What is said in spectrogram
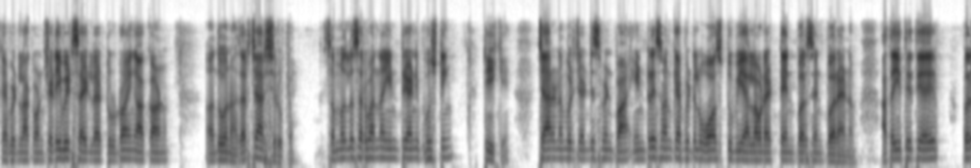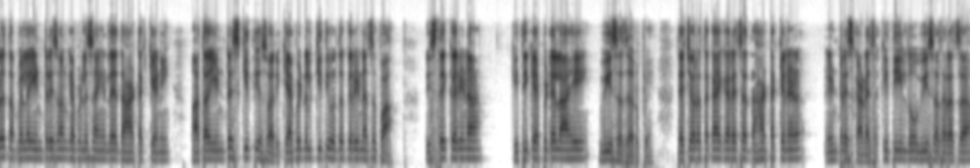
कॅपिटल अकाउंटच्या डेबिट साईडला टू ड्रॉइंग अकाउंट दोन हजार चारशे रुपये. समजलं सर्वांना एंट्री आणि पोस्टिंग ठीक आहे. चार नंबरची ॲडजस्टमेंट पहा. Interest on capital was to be allowed at ten percent per annum आता इथे ते परत आपल्याला इंटरेस्ट ऑन कॅपिटल सांगितलं आहे दहा टक्क्यांनी. आता इंटरेस्ट किती सॉरी कॅपिटल किती होतं करीनाचं? पहा. दिसतंय करीना. किती कॅपिटल आहे? वीस हजार रुपये. त्याच्यावर आता काय करायचं? दहा टक्क्याने इंटरेस्ट काढायचा. किती येईल दो वीस हजाराचा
